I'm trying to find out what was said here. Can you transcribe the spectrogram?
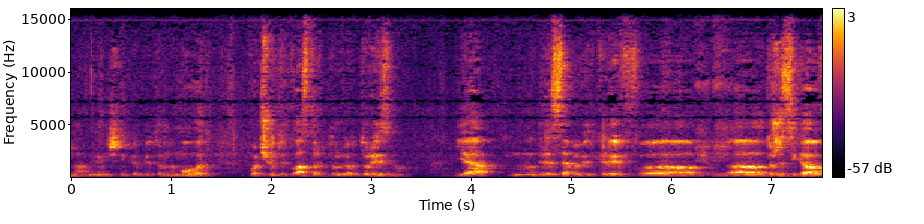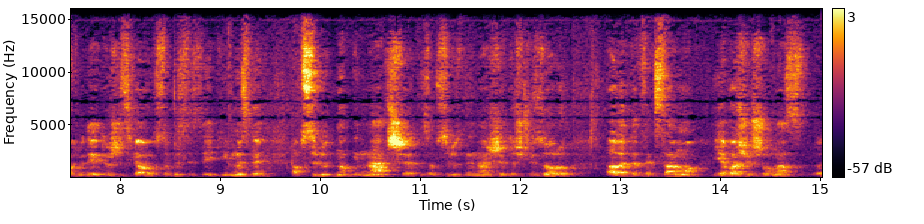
на нинішній комп'ютерна молодь, почути кластер туризму. Я для себе відкрив е, е, дуже цікавих людей, дуже цікавих особистостей, які мислять абсолютно інакше, з абсолютно інакшої точки зору. Але це так само я бачу, що у нас е,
